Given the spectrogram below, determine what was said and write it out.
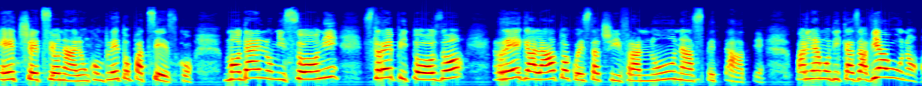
Eccezionale un completo pazzesco. Modello Missoni strepitoso regalato a questa cifra non aspettate parliamo di casa via 1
